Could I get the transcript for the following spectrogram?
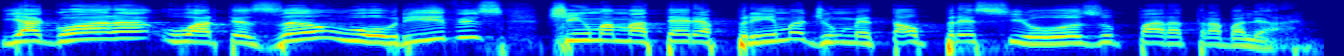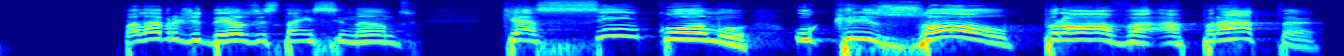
E agora o artesão, o ourives, tinha uma matéria-prima de um metal precioso para trabalhar. A palavra de Deus está ensinando que assim como o crisol prova a prata,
